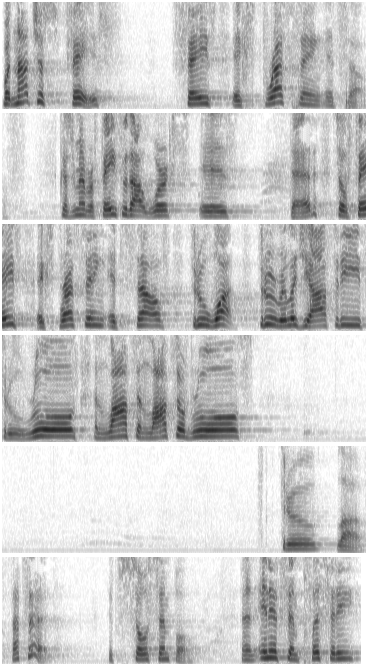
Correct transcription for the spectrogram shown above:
But not just faith. Faith expressing itself. Because remember, faith without works is dead. So faith expressing itself through what? through religiosity, through rules, and lots and lots of rules. Through love. That's it. It's so simple. And in its simplicity,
